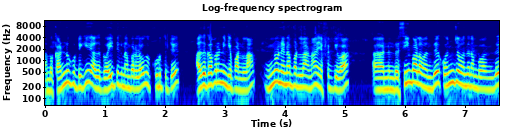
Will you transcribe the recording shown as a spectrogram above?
நம்ம கண்ணுக்குட்டிக்கு அதுக்கு வயிற்றுக்கு நம்புற அளவுக்கு கொடுத்துட்டு அதுக்கப்புறம் நீங்கள் பண்ணலாம். இன்னொன்று என்ன பண்ணலாம்னா எஃபெக்டிவாக இந்த சீம்பாலை வந்து கொஞ்சம் வந்து நம்ம வந்து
